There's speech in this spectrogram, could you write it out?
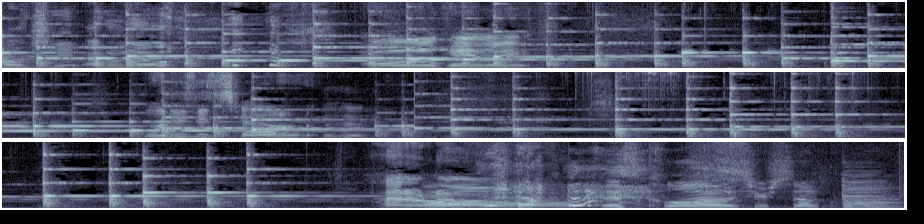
Oh shit, I don't know. oh, okay, wait. Where does it start? Okay. I don't know. Oh, it's close. You're so close.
